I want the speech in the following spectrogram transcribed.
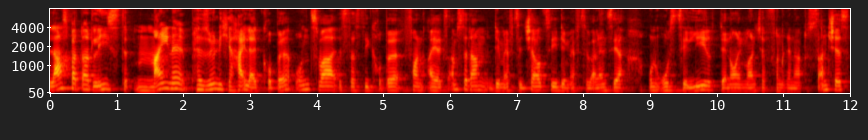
Last but not least meine persönliche Highlight-Gruppe und zwar ist das die Gruppe von Ajax Amsterdam, dem FC Chelsea, dem FC Valencia und OSC Lille, der neuen Mannschaft von Renato Sanchez.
